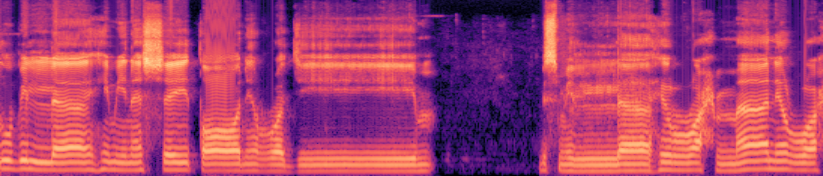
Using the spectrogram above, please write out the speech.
أعوذ بالله من الشيطان الرجيم. بسم الله الرحمن الرحيم.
